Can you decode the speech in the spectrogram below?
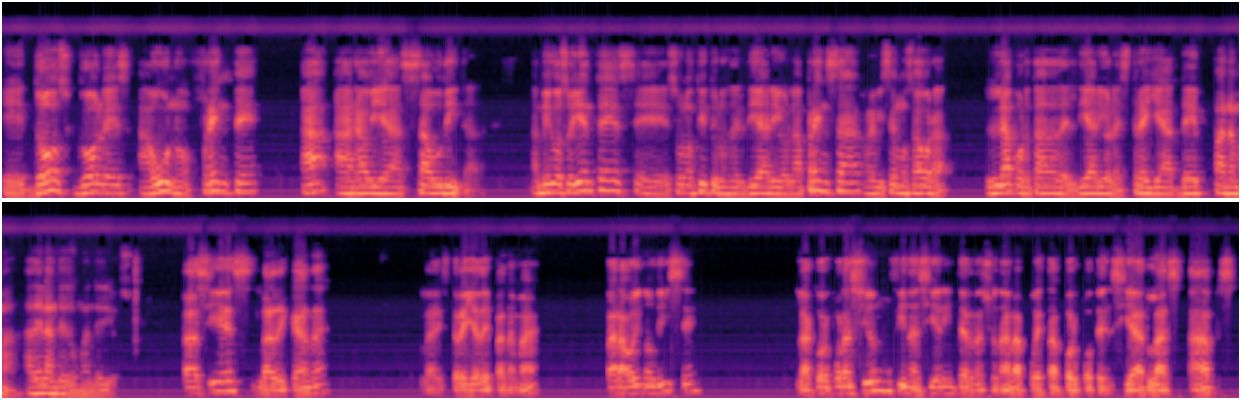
eh, dos goles a uno frente a Arabia Saudita. Amigos oyentes, son los títulos del diario La Prensa. Revisemos ahora la portada del diario La Estrella de Panamá. Adelante, don Juan de Dios. Así es, la decana, la Estrella de Panamá, para hoy nos dice, la Corporación Financiera Internacional apuesta por potenciar las apps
